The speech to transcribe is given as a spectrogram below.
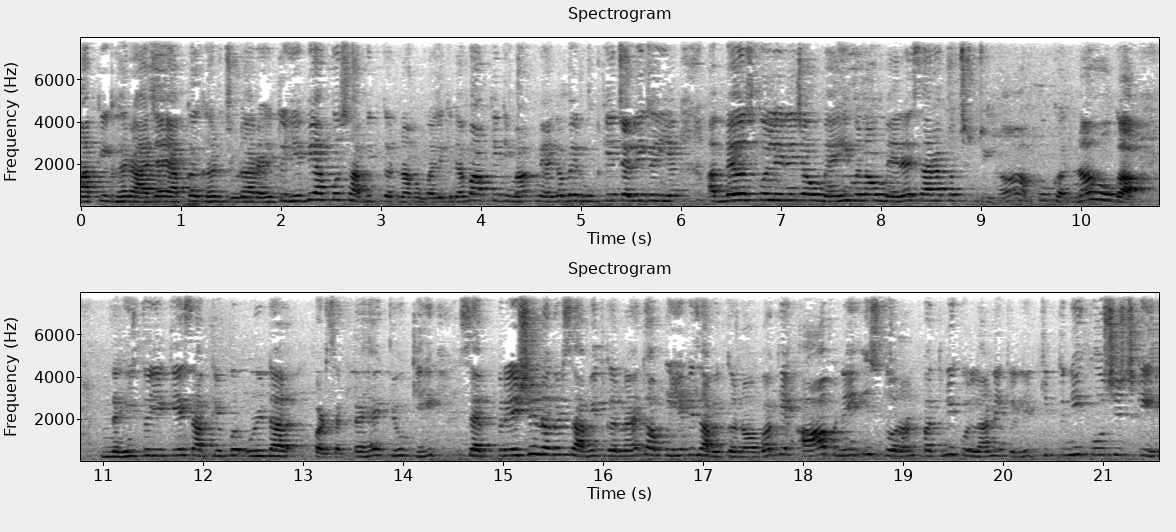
आपके घर आ जाए, आपका घर जुड़ा रहे? तो ये भी आपको साबित करना होगा। लेकिन अब आपके दिमाग में आएगा, भाई रूट के चली गई है। अब मैं उसको लेने जाऊँ, मैं ही बनाऊँ मेरे सारा कुछ? जी हाँ आपको करना होगा। नहीं तो ये केस आपके ऊपर उल्टा पड़ सकता है, क्योंकि सेपरेशन अगर साबित करना है तो आपको ये भी साबित करना होगा कि आपने इस दौरान पत्नी को लाने के लिए कितनी कोशिश की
